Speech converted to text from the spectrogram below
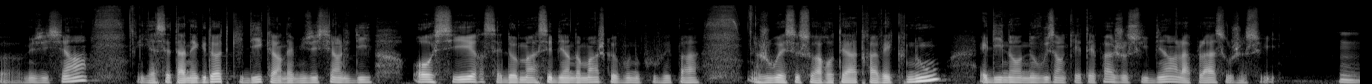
euh, musicien. Il y a cette anecdote qui dit qu'un des musiciens lui dit Oh sire, c'est dommage, c'est bien dommage que vous ne pouvez pas jouer ce soir au théâtre avec nous. Et dit Non, ne vous inquiétez pas, je suis bien à la place où je suis. Hmm.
